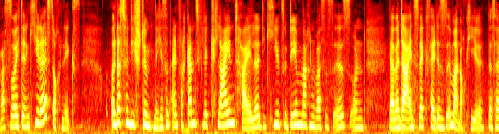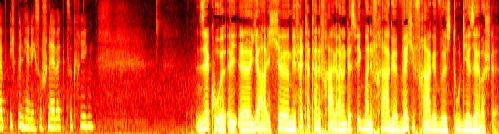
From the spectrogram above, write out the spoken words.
was soll ich denn in Kiel, da ist doch nichts. Und das finde ich stimmt nicht. Es sind einfach ganz viele Kleinteile, die Kiel zu dem machen, was es ist. Und ja, wenn da eins wegfällt, ist es immer noch Kiel. Deshalb, ich bin hier nicht so schnell wegzukriegen. Sehr cool. Äh, ja, ich, äh, mir fällt gerade keine Frage ein und deswegen meine Frage, welche Frage würdest du dir selber stellen?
